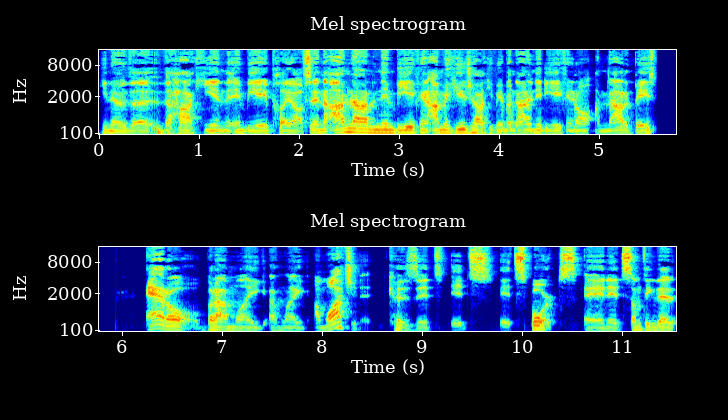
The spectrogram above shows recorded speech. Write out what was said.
you know the the hockey and the NBA playoffs. And I'm not an NBA fan. I'm a huge hockey fan, but not an NBA fan at all. I'm not a base at all. But I'm like, I'm like, I'm watching it because it's it's it's sports and it's something that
